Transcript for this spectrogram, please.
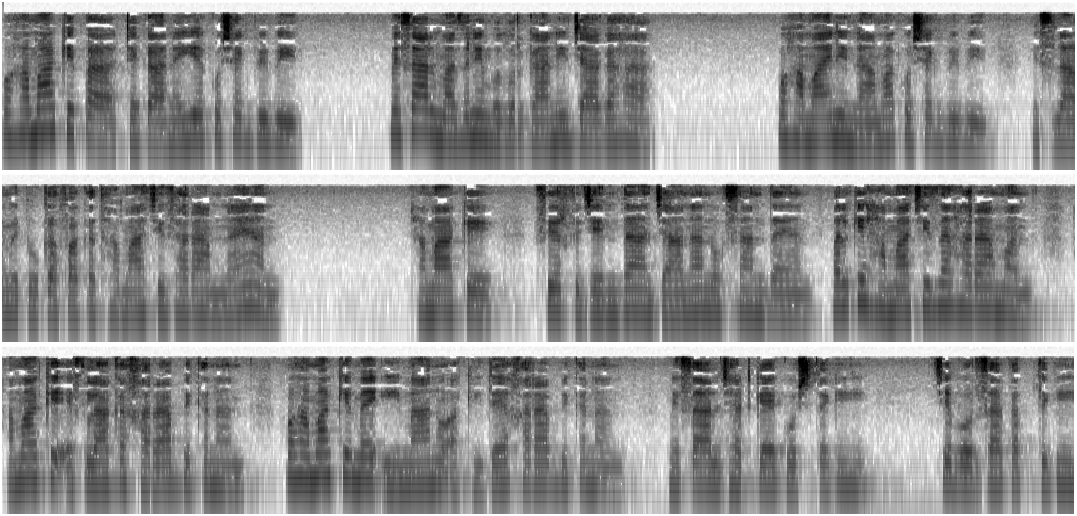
و ہما کے پا ٹھکانے کشک بھی مثال مزنی بزرگانی جاگہا و ہمائنی نامہ کشک بھی اسلام تو کا فقط ہما چیز حرام نیند ہما کے صرف جندہ جانا نقصان دیند بلکہ ہما چیزاں حرامند ہما کے اخلاق خراب بکنند و ہما کے میں ایمان و عقیدے خراب بکنند مثال جھٹکے کشتگی چے برزا کپتگی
